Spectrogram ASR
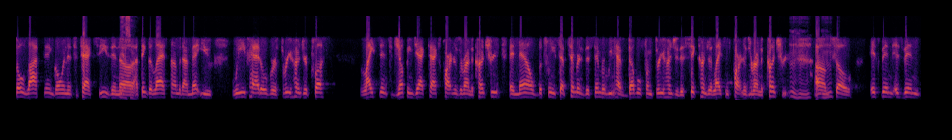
so locked in going into tax season. Yes, uh, I think the last time that I met you, we've had over 300 plus licensed jumping jack tax partners around the country. And now, between September to December, we have doubled from 300 to 600 licensed partners around the country. Mm-hmm. Um, mm-hmm. So it's been it's been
